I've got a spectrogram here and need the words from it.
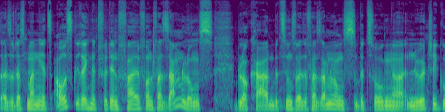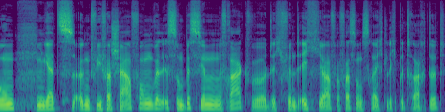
Also dass man jetzt ausgerechnet für den Fall von Versammlungsblockaden beziehungsweise versammlungsbezogener Nötigung jetzt irgendwie Verschärfungen will, ist so ein bisschen fragwürdig, finde ich, ja, verfassungsrechtlich betrachtet.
